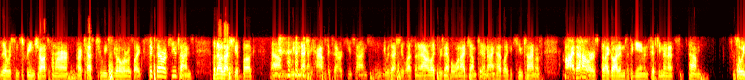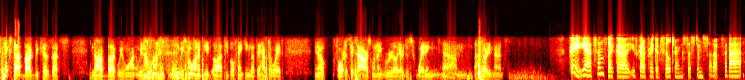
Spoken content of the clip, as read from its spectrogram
there was some screenshots from our, our test two weeks ago where it was like six hour queue times, but that was actually a bug. Um, we didn't actually have six-hour queue times. It was actually less than an hour. Like for example, when I jumped in, I had like a queue time of five hours, but I got into the game in 50 minutes. Um, so we fixed that bug because that's not a bug we want. We don't want we don't want people uh, people thinking that they have to wait, you know, four to six hours when they really are just waiting um, 30 minutes. Great. Yeah, it sounds like uh, you've got a pretty good filtering system set up for that.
